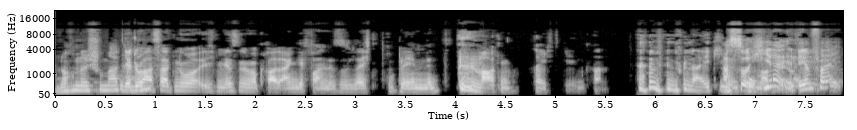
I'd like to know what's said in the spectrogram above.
noch eine Schuhmarke Ja, du hast halt nur, ich, mir ist nur gerade eingefallen, dass es vielleicht ein Problem mit Markenrecht geben kann. Wenn du Nike Ach so, hier in dem Fall?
